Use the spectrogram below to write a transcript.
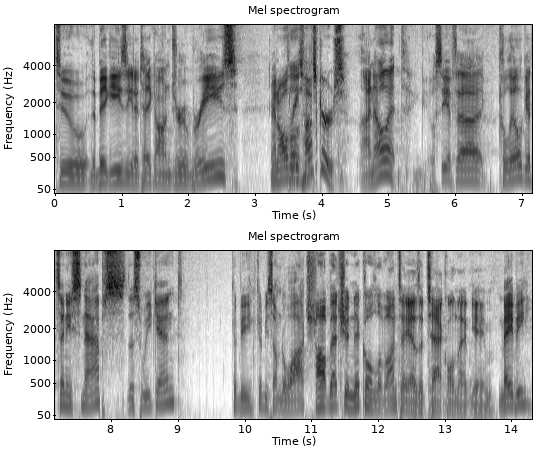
to the Big Easy to take on Drew Brees. And all those Huskers. I know it. We'll see if uh, Khalil gets any snaps this weekend. Could be could be something to watch. I'll bet you Nickel Levante has a tackle in that game. Maybe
